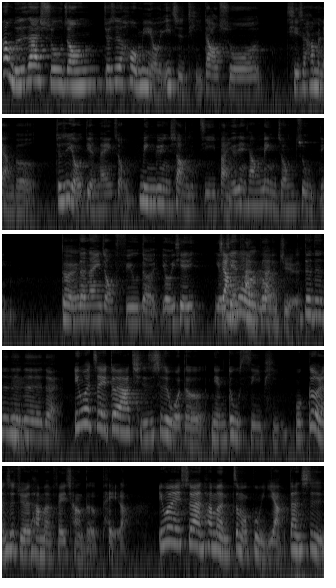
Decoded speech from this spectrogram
他们不是在书中，就是后面有一直提到说，其实他们两个就是有点那一种命运上的羁绊，有点像命中注定，对的那一种 feel 的，有一些有一些谈论。感觉。对对对对对对对。因为这一对啊，其实是我的年度 CP。我个人是觉得他们非常的配啦。因为虽然他们这么不一样，但是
